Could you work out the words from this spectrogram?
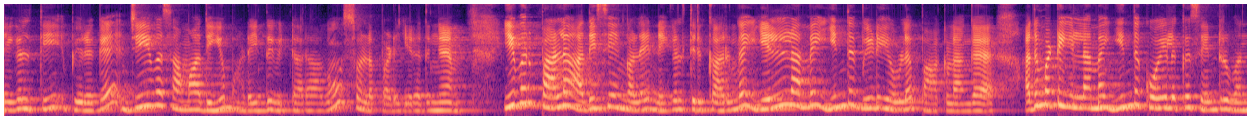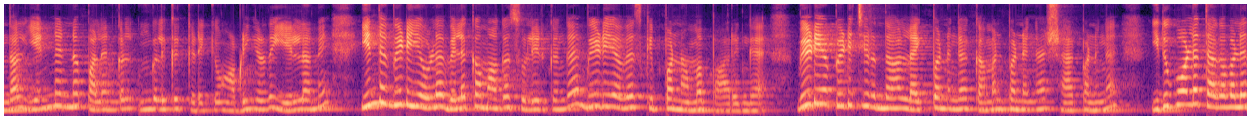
நிகழ்த்தி பிறகு ஜீவ சமாதியும் அடைந்து விட்டாராகவும் சொல்லப்படுகிறதுங்க. இவர் பல அதிசயங்களை நிகழ்த்திருக்காருங்க. எல்லாமே இந்த வீடியோவில் பார்க்கலாங்க. அது மட்டும் இல்லாமல் இந்த கோயிலுக்கு சென்று வந்தால் என்னென்ன பலன்கள் உங்களுக்கு கிடைக்கும் அப்படிங்கிறத எல்லாமே இந்த வீடியோவில் விளக்கமாக சொல்லியிருக்கேங்க. வீடியோவை ஸ்கிப் பண்ணாமல் பாருங்கள் வீடியோ பிடிச்சிருந்தால் லைக் பண்ணுங்கள் கமெண்ட் பண்ணுங்கள் ஷேர் பண்ணுங்கள் இதுபோல் தகவலை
